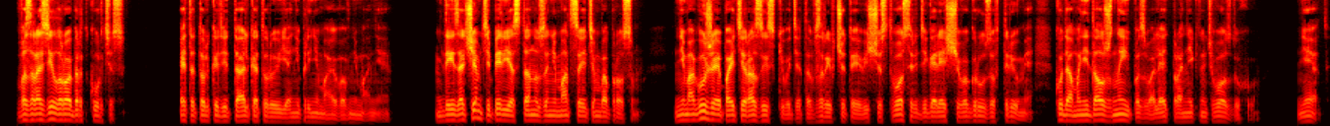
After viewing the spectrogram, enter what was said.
— возразил Роберт Куртис. «Это только деталь, которую я не принимаю во внимание. Да и зачем теперь я стану заниматься этим вопросом? Не могу же я пойти разыскивать это взрывчатое вещество среди горящего груза в трюме, куда мы не должны позволять проникнуть воздуху. Нет.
